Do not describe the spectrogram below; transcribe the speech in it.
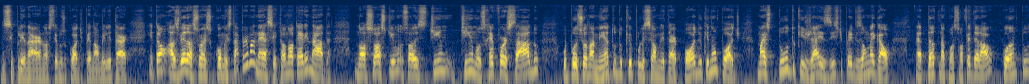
disciplinar, nós temos o Código Penal Militar. Então, as vedações como está permanecem, então não altere nada. Nós só tínhamos, só tínhamos reforçado o posicionamento do que o policial militar pode e o que não pode, mas tudo que já existe previsão legal, né, tanto na Constituição Federal quanto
